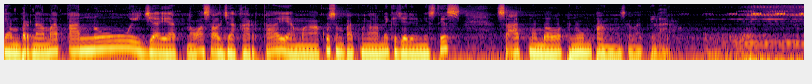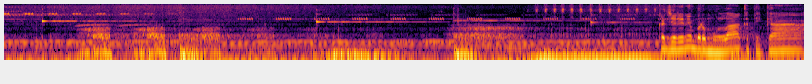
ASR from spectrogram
yang bernama Tanu Wijayatno asal Jakarta yang mengaku sempat mengalami kejadian mistis saat membawa penumpang sahabat Pilar. Kejadiannya bermula ketika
